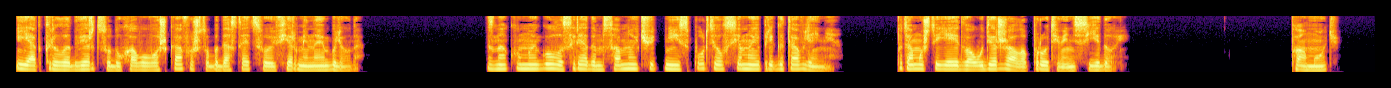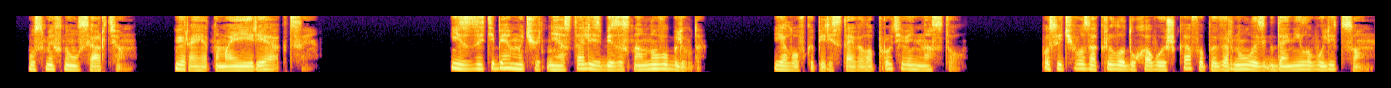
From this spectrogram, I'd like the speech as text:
Я открыла дверцу духового шкафа, чтобы достать свое фирменное блюдо. Знакомый голос рядом со мной чуть не испортил все мои приготовления, потому что я едва удержала противень с едой. «Помочь?» — усмехнулся Артём. Вероятно, моей реакции. «Из-за тебя мы чуть не остались без основного блюда». Я ловко переставила противень на стол, после чего закрыла духовой шкаф и повернулась к Данилову лицом.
